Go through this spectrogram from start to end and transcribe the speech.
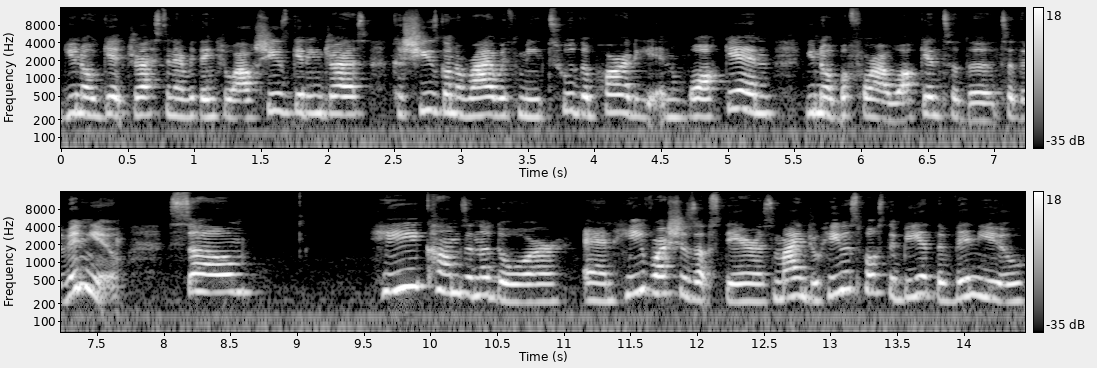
you know, get dressed and everything while she's getting dressed because she's gonna ride with me to the party and walk in, you know, before I walk into the to the venue. So he comes in the door and he rushes upstairs. Mind you, he was supposed to be at the venue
